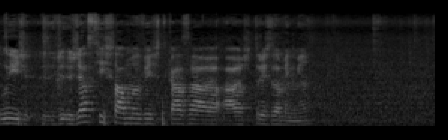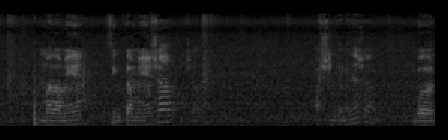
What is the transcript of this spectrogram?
Luís, já assististe alguma vez de casa às 3 da manhã? Uma da manhã? 5 da manhã? Já. Já. Às 5 da manhã já. Boa.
